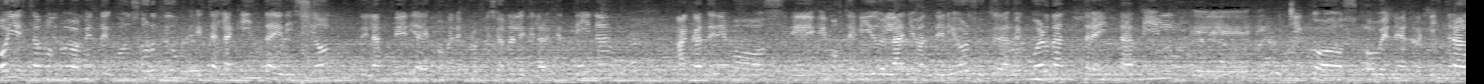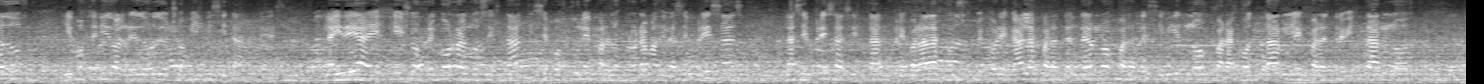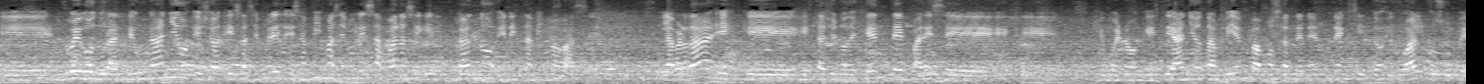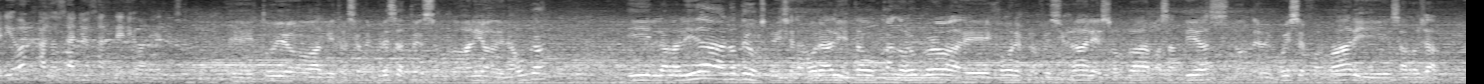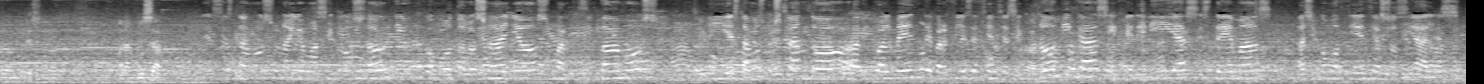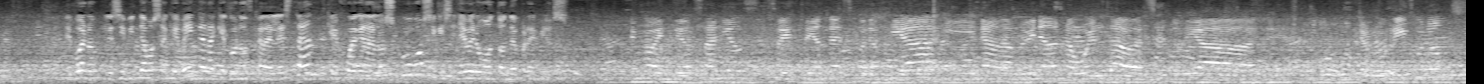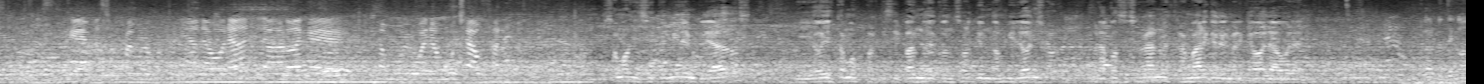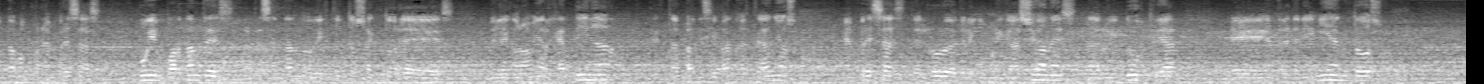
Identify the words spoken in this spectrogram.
Hoy estamos nuevamente en Consortium, esta es la quinta edición de la Feria de Jóvenes Profesionales de la Argentina. Acá tenemos, eh, hemos tenido el año anterior, si ustedes recuerdan, 30.000 eh, chicos jóvenes registrados y hemos tenido alrededor de 8.000 visitantes. La idea es que ellos recorran los stands y se postulen para los programas de las empresas. Las empresas están preparadas con sus mejores galas para atenderlos, para recibirlos, para contarles, para entrevistarlos. Eh, luego, durante un año, esas, empresas, esas mismas empresas van a seguir buscando en esta misma base. La verdad es que está lleno de gente, parece que, bueno, que este año también vamos a tener un éxito igual o superior a los años anteriores. Eh, estudio Administración de Empresas, estoy en segundo año de la UCA y la realidad no tengo experiencia laboral y estaba buscando algún programa de jóvenes profesionales o de pasantías donde me pudiese formar y desarrollar la empresa para empezar. Estamos un año más en consortium, como todos los años, participamos y estamos buscando habitualmente perfiles de ciencias económicas, ingeniería, sistemas, así como ciencias sociales. Eh, bueno, les invitamos a que vengan, a que conozcan el stand, que jueguen a los cubos y que se lleven un montón de premios. Tengo 22 años, soy estudiante de psicología y nada, me vine a dar una vuelta a ver si podía eh, currículums, que me surja alguna oportunidad laboral. La verdad que está muy bueno, mucha oferta. Somos 17.000 empleados y hoy estamos participando del Consortium 2008 para posicionar nuestra marca en el mercado laboral. Contamos con empresas muy importantes representando distintos sectores de la economía argentina, están participando este año empresas del rubro de telecomunicaciones, agroindustria, eh, entretenimientos,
